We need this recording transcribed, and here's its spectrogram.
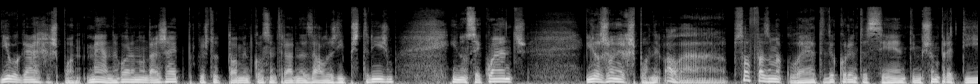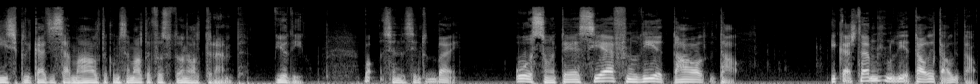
E eu agarro e respondo: Man, agora não dá jeito porque eu estou totalmente concentrado nas aulas de hipsterismo e não sei quantos. E eles vão e respondem: Vá lá, o pessoal faz uma coleta, deu 40 cêntimos, são para ti, explicares isso à malta, como se a malta fosse o Donald Trump. E eu digo: Bom, sendo assim, tudo bem. Ouçam a TSF no dia tal e tal. E cá estamos no dia tal e tal e tal.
